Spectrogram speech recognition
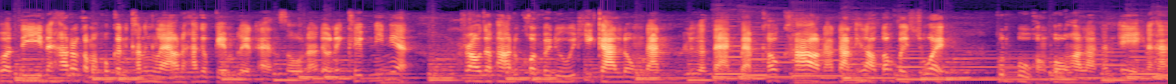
สวัสดีนะฮะเรากลับมาพบกันอีกครั้งหนึงแล้วนะฮะกับเกม Blade and Soul นะ เดี๋ยวในคลิปนี้เนี่ย เราจะพาทุกคนไปดูวิธีการลงดันเรือแตกแบบคร่าวๆนะ ดันที่เราต้องไปช่วยคุณปู่ของโพฮารันนั่นเองนะฮะ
